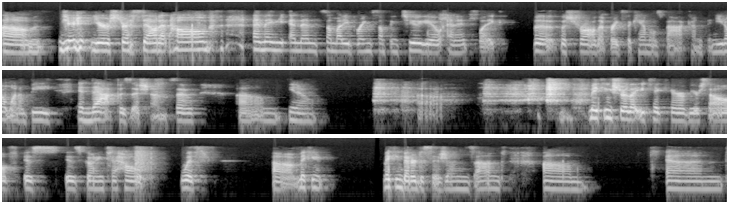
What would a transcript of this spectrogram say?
um, you're, you're, stressed out at home and then and then somebody brings something to you and it's like the the straw that breaks the camel's back kind of thing. You don't want to be in that position. So um, you know uh, making sure that you take care of yourself is is going to help with uh, making making better decisions and um, and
